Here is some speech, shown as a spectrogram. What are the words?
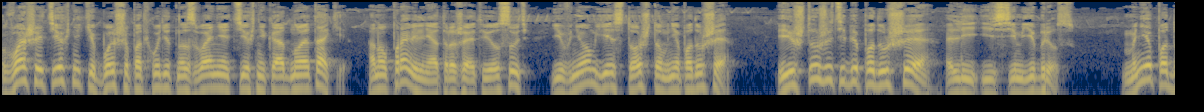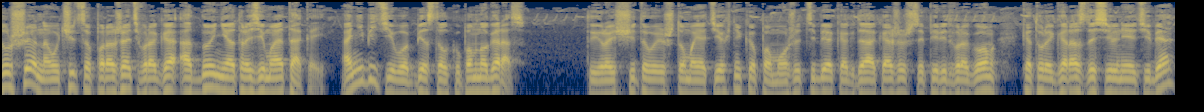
В вашей технике больше подходит название «техника одной атаки». Оно правильнее отражает ее суть, и в нем есть то, что мне по душе. И что же тебе по душе, Ли из семьи Брюс? Мне по душе научиться поражать врага одной неотразимой атакой, а не бить его без толку по много раз. Ты рассчитываешь, что моя техника поможет тебе, когда окажешься перед врагом, который гораздо сильнее тебя?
